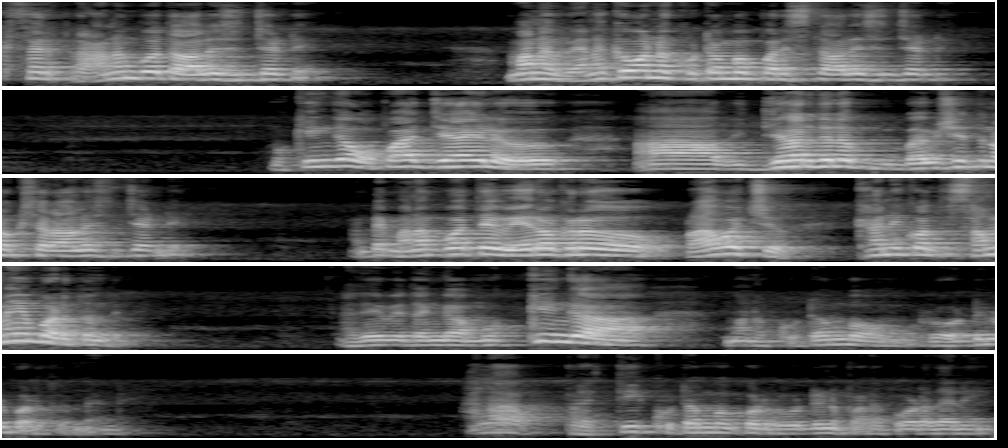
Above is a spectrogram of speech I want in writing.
ఒకసారి ప్రాణం పోతే ఆలోచించండి. మన వెనక ఉన్న కుటుంబ పరిస్థితి ఆలోచించండి. ముఖ్యంగా ఉపాధ్యాయులు ఆ విద్యార్థుల భవిష్యత్తును ఒకసారి ఆలోచించండి. అంటే మనం పోతే వేరొకరు రావచ్చు కానీ కొంత సమయం పడుతుంది. అదేవిధంగా ముఖ్యంగా మన కుటుంబం రోడ్డును పడుతుందండి. అలా ప్రతి కుటుంబం కూడా రోడ్డును పడకూడదని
